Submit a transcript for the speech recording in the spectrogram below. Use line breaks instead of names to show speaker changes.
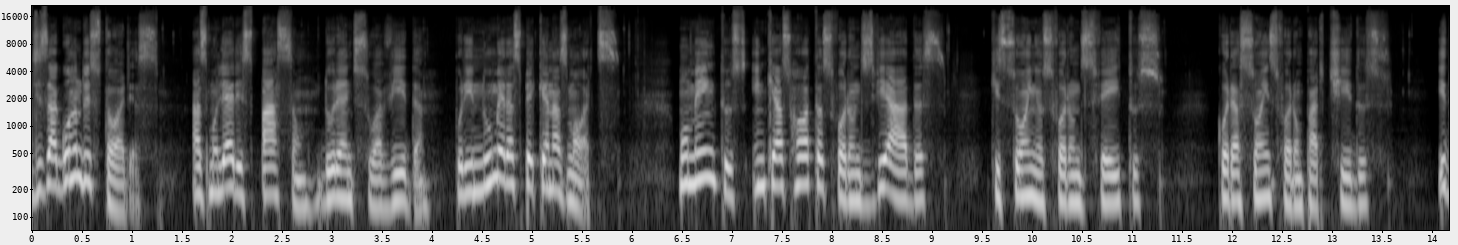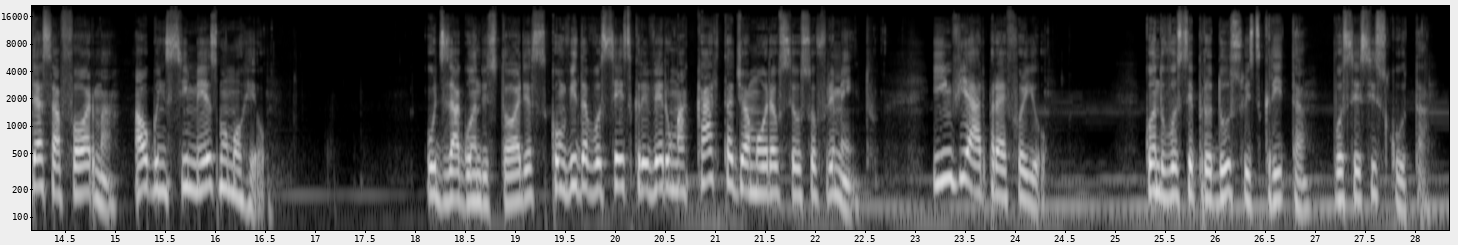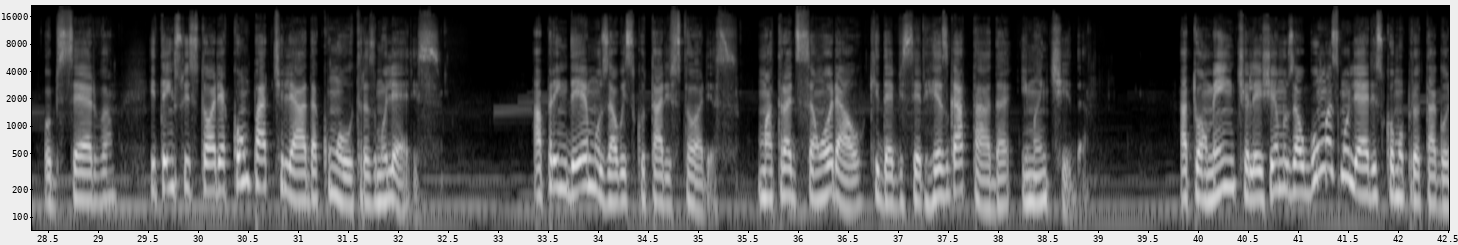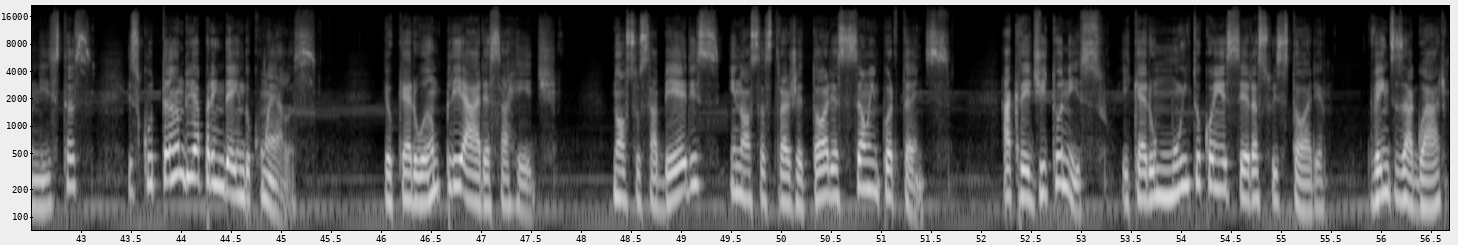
Desaguando histórias. As mulheres passam, durante sua vida, por inúmeras pequenas mortes. Momentos em que as rotas foram desviadas, que sonhos foram desfeitos, corações foram partidos, e dessa forma, algo em si mesmo morreu. O Desaguando Histórias convida você a escrever uma carta de amor ao seu sofrimento e enviar para a FOU. Quando você produz sua escrita, você se escuta, observa e tem sua história compartilhada com outras mulheres. Aprendemos ao escutar histórias, uma tradição oral que deve ser resgatada e mantida. Atualmente, elegemos algumas mulheres como protagonistas, escutando e aprendendo com elas. Eu quero ampliar essa rede. Nossos saberes e nossas trajetórias são importantes. Acredito nisso e quero muito conhecer a sua história. Vem desaguar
